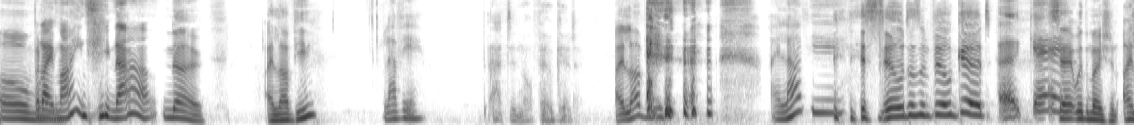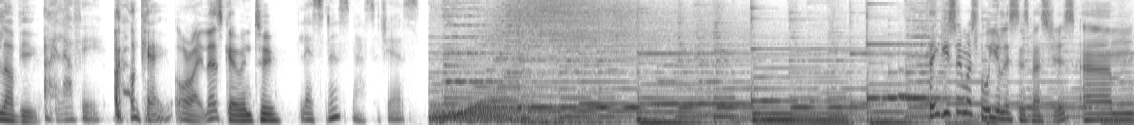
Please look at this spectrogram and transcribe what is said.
oh, but my. I mind you now. No. I love you. Love you. That did not feel good. I love you. I love you. it still doesn't feel good. Okay. Say it with emotion. I love you. I love you. Okay. All right. Let's go into. Listeners' messages. Thank you so much for all your listeners' messages. Um,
